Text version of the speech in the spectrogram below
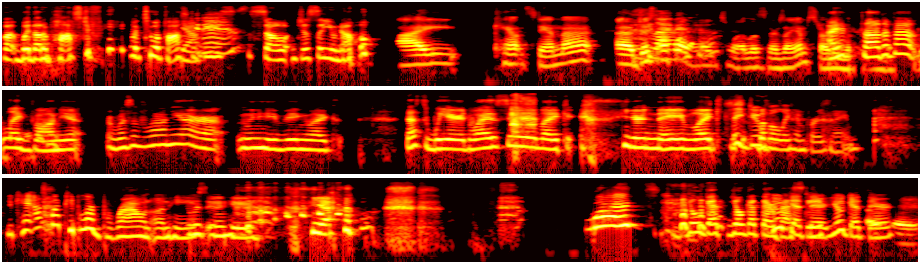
but with an apostrophe, with two apostrophes. It is. So just so you know, I can't stand that. Uh, just Eli FYI Vanto? to our listeners, I am starting. I the- thought about like Vanya, or was it Vanya or Unhi being like, "That's weird. Why is your like your name like?" They do the- bully him for his name. You can't ask why people are brown, Unhi. It was Unhi. yeah. What? you'll get you'll get there, You'll bestie. get there. You'll get there. Okay.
